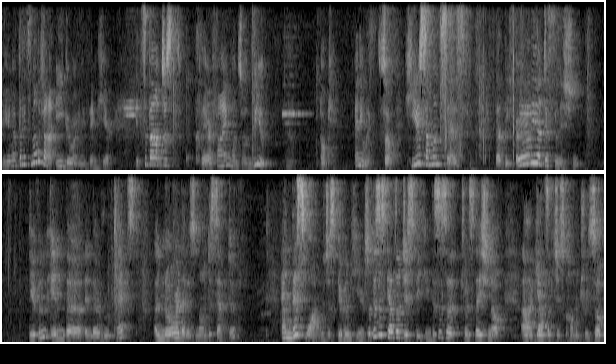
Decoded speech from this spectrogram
You know, But it's not about ego or anything here. It's about just clarifying one's own view. Yeah? Okay. Anyway, so here someone says that the earlier definition given in the in the root text, a knower that is non-deceptive, and this one, which is given here. So this is Gyaltsab speaking. This is a translation of uh, Gyaltsab commentary. So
